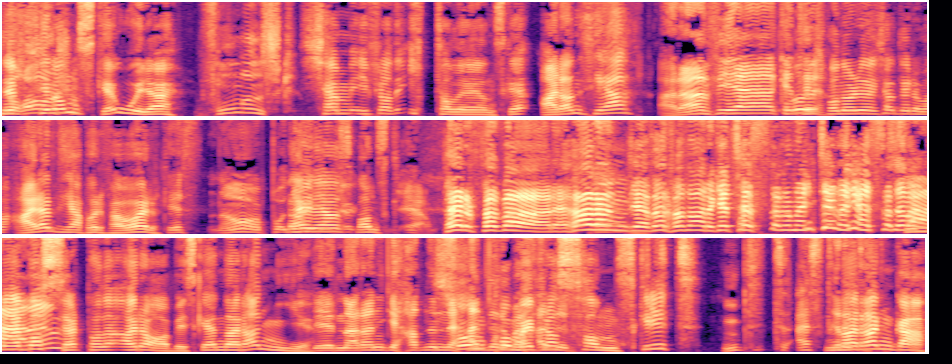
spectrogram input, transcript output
Det franske ordet Fransk. kommer ifra det italienske arancia. Arancia, må huske på når du kommer til rommet. Arancia, por favor. No, po, Nei, det er spansk. Ja. Per favore, arancia, per favore, che Som er basert på det arabiske hadde Som kommer fra sanskrit. Naranga.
